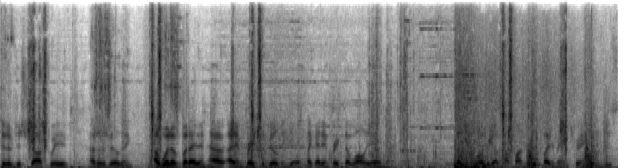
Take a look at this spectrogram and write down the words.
Should have just shockwaved out of the building. I would have, but I didn't have. I didn't break the building yet. Like I didn't break that wall yet. But you know what? We gotta hop on the Spider-Man train and just.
